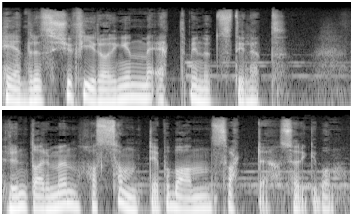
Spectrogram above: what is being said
hedres 24-åringen med ett minutts stillhet. Rundt armen har samtlige på banen svarte sørgebånd.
